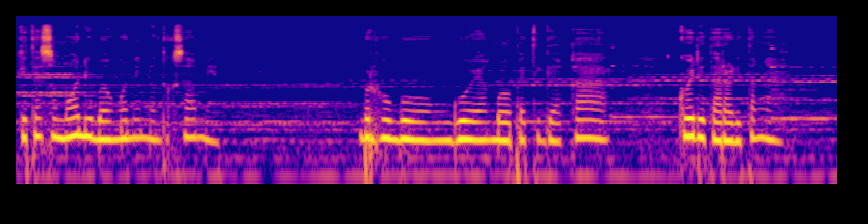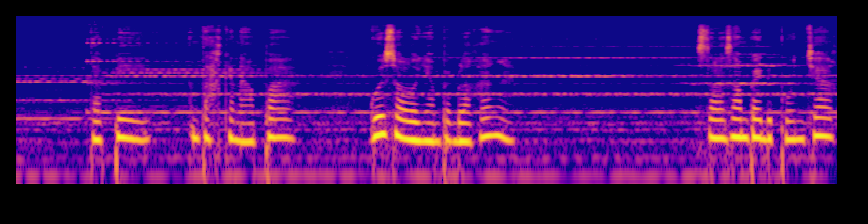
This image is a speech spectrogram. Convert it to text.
kita semua dibangunin untuk summit. Berhubung gue yang bawa P3K, gue ditaruh di tengah. Tapi entah kenapa, gue selalu nyampe belakangan. Setelah sampai di puncak,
